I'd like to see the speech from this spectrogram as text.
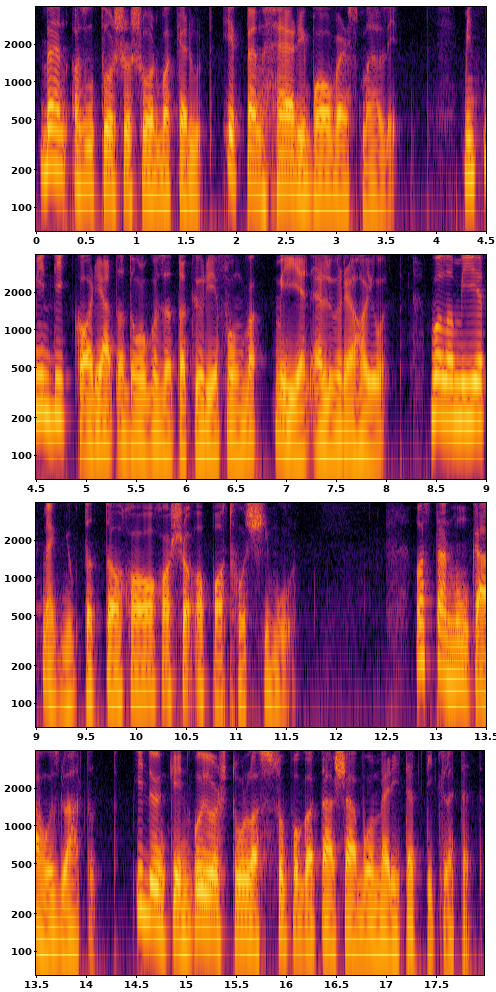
Ben az utolsó sorba került, éppen Harry Bowers mellé. Mint mindig karját a dolgozata köré fogva, mélyen előrehajolt. Valamiért megnyugtatta, ha a hasa a padhoz simul. Aztán munkához látott. Időnként golyóstól szopogatásából merített tikletet.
